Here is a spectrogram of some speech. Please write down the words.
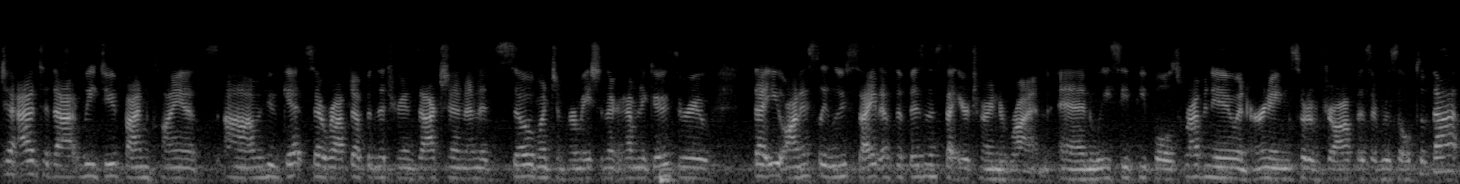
to add to that, we do find clients um, who get so wrapped up in the transaction and it's so much information they're having to go through that you honestly lose sight of the business that you're trying to run. And we see people's revenue and earnings sort of drop as a result of that.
